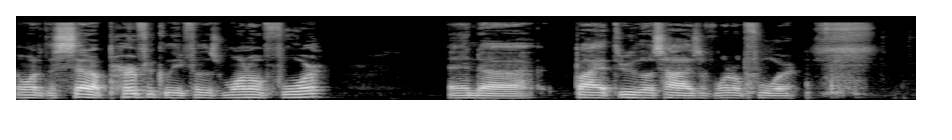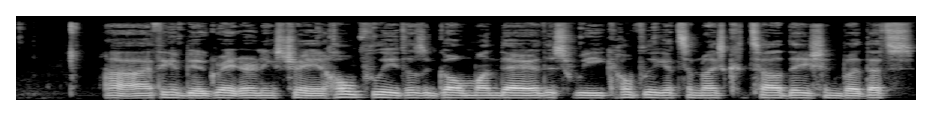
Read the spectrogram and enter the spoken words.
I want it to set up perfectly for this 104 and uh, buy it through those highs of 104. Uh, I think it'd be a great earnings trade. Hopefully, it doesn't go Monday or this week. Hopefully, get some nice consolidation. But that's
